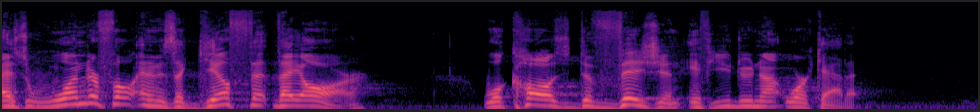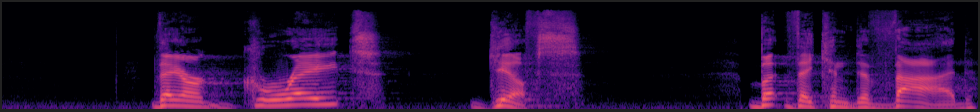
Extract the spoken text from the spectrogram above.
as wonderful and as a gift that they are, will cause division if you do not work at it. They are great gifts, but they can divide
